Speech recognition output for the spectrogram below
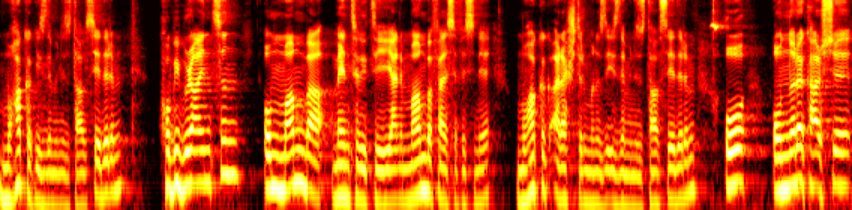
muhakkak izlemenizi tavsiye ederim. Kobe Bryant'ın o Mamba mentality yani Mamba felsefesini muhakkak araştırmanızı, izlemenizi tavsiye ederim. O onlara karşı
